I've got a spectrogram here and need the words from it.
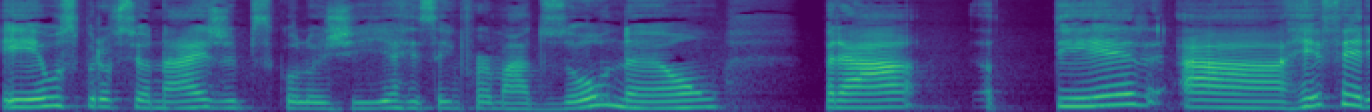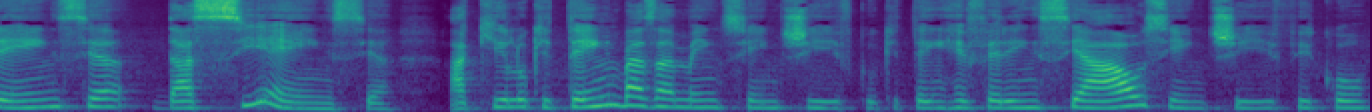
e os profissionais de psicologia, recém-formados ou não, para ter a referência da ciência, aquilo que tem embasamento científico, que tem referencial científico,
